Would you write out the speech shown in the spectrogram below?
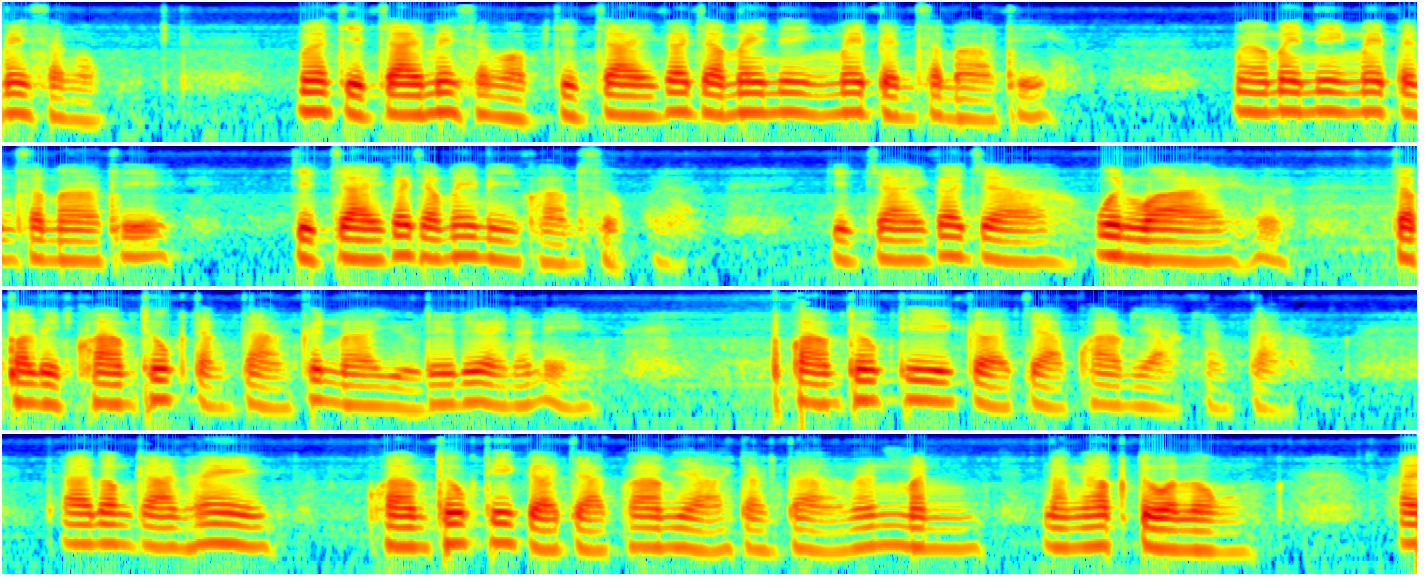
ไม่สงบ เมื่อจิตใจไม่สงบจิตใจก็จะไม่นิ่งไม่เป็นสมาธิ เมื่อไม่นิ่งไม่เป็นสมาธิ จิตใจก็จะไม่มีความสุข จิตใจก็จะวุ่นวาย จะผลิตความทุกข์ต่างๆ ขึ้นมาอยู่เรื่อยๆ นั่นเอง ความทุกข์ที่เกิดจากความอยากต่างๆ ถ้าต้องการให้ความทุกข์ที่เกิดจากความอยากต่างๆ นั้นมันระงับตัวลง ให้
